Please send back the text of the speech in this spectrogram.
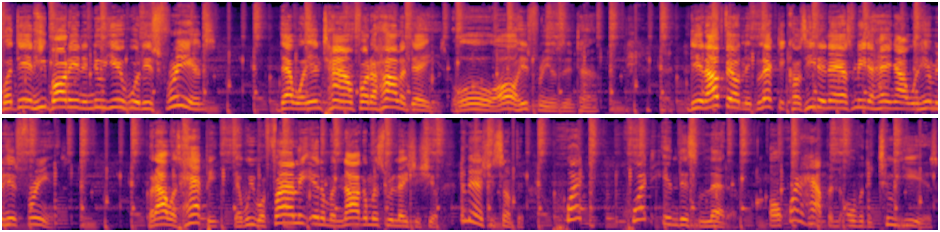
But then he bought in the new year with his friends, that were in town for the holidays. Oh, all his friends in town. then I felt neglected because he didn't ask me to hang out with him and his friends. But I was happy that we were finally in a monogamous relationship. Let me ask you something. What what in this letter or what happened over the two years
